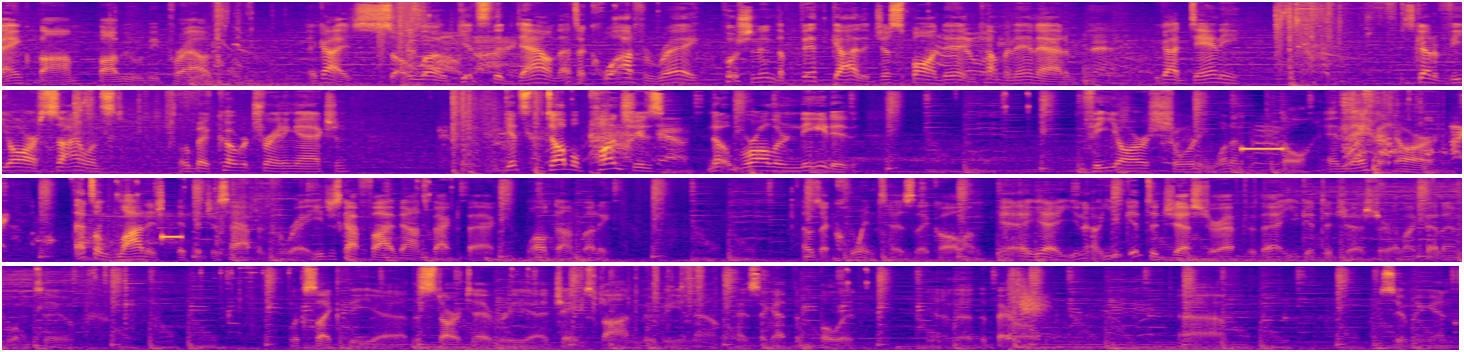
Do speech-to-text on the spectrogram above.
Bank bomb. Bobby would be proud. That guy is so low. Gets the down. That's a quad for Ray. Pushing in the fifth guy that just spawned in. Coming in at him. We got Danny. He's got a VR silenced. A little bit of covert training action. Gets the double punches. No brawler needed. VR shorty. What a goal. And there are... That's a lot of shit that just happened for Ray. He just got five downs back to back. Well done, buddy. That was a quint, as they call them. Yeah, yeah, you know, you get to gesture after that. You get to gesture. I like that emblem, too. Looks like the uh, the start to every uh, James Bond movie, you know, as they got the bullet, you know, the, the barrel. Uh, zooming in.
